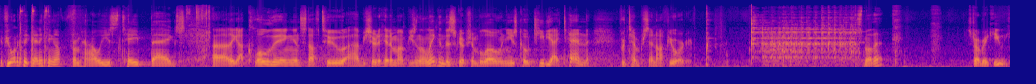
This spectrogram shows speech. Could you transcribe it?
if you want to pick anything up from Howies, tape, bags, uh, they got clothing and stuff too, uh, be sure to hit them up using the link in the description below and use code TDI10 for 10% off your order. Smell that? Strawberry kiwi.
